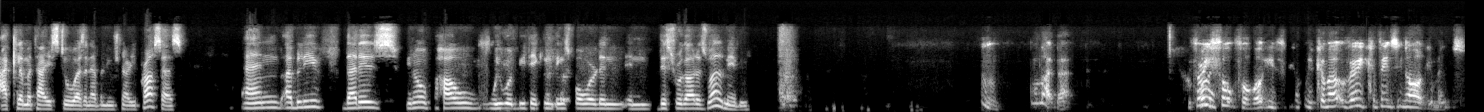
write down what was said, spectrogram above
acclimatize to as an evolutionary process. And I believe that is, you know, how we would be taking things forward in, in this regard as well, maybe. Hmm. I like that. Very thoughtful. What you've, you've come out with very convincing arguments.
